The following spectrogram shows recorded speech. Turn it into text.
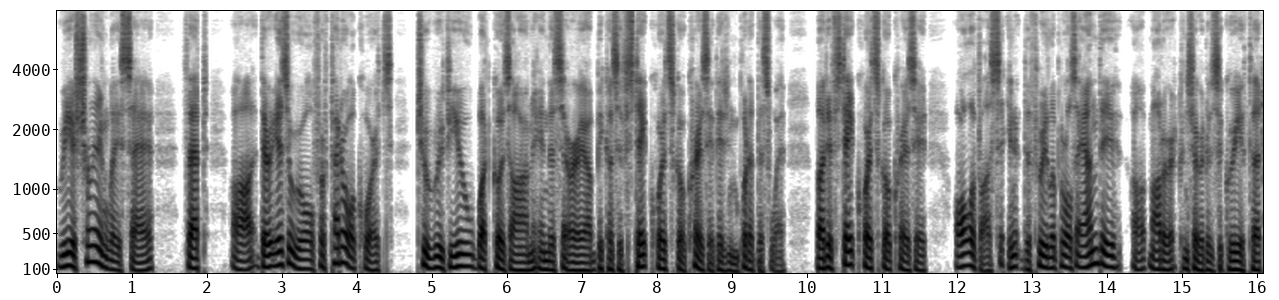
reassuringly say that uh, there is a role for federal courts to review what goes on in this area because if state courts go crazy, they didn't put it this way, but if state courts go crazy, all of us, the three liberals and the uh, moderate conservatives, agree that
